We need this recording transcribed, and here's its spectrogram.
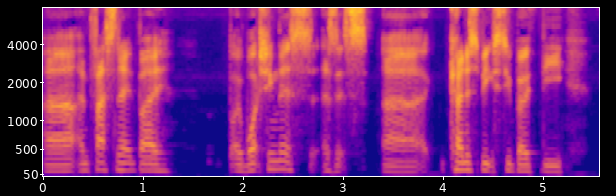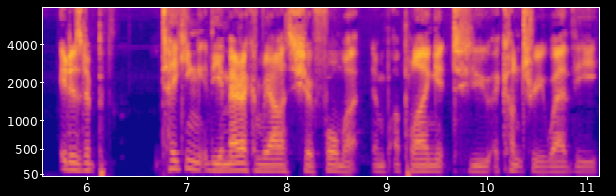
Uh, I'm fascinated by by watching this as it's uh, kind of speaks to both the it is a, taking the American reality show format and applying it to a country where the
